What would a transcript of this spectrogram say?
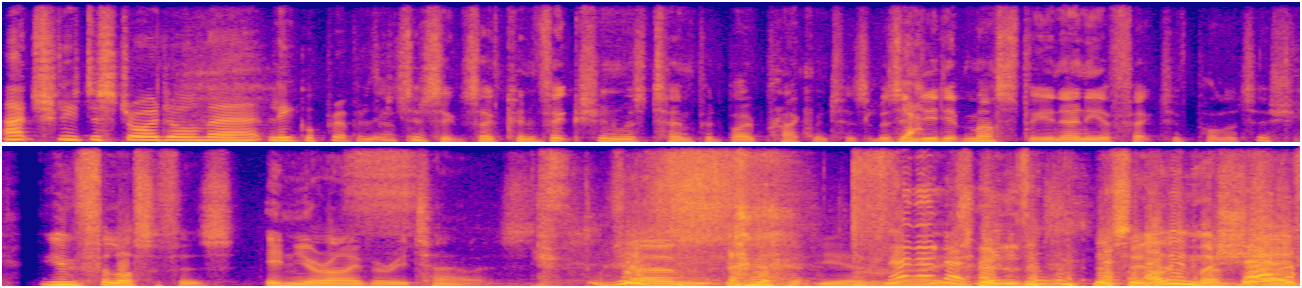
actually destroyed all their legal That's privileges. interesting. So conviction was tempered by pragmatism, as Yeah. indeed it must be in any effective politician. You philosophers in your ivory towers. um, Yeah, No, no, no. right. no no, seriously, I'm in my shed.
